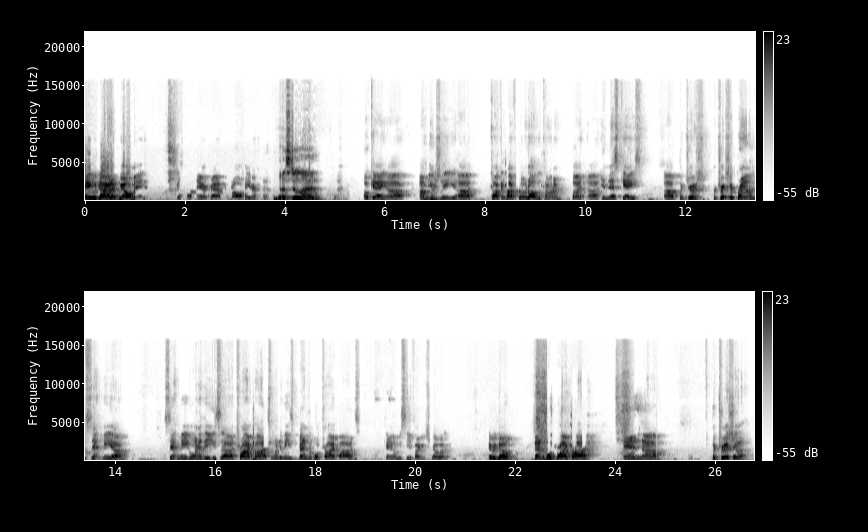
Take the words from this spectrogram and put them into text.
Hey, we got it. We all made it. Just on the aircraft, we're all here. Uh, still on. Okay, uh, I'm usually uh, talking about food all the time, but uh, in this case, uh, Patricia, Patricia Brown sent me uh, sent me one of these uh, tripods, one of these bendable tripods. Okay, let me see if I can show it. Here we go, bendable tripod, and uh, Patricia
